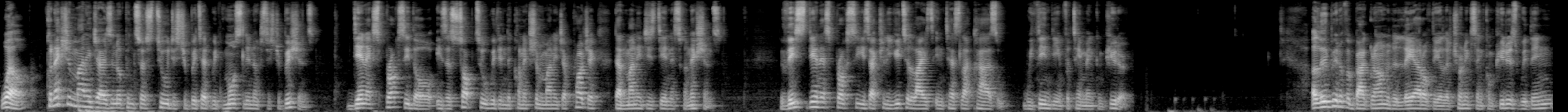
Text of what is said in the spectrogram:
Well, Connection Manager is an open source tool distributed with most Linux distributions. DNS Proxy though is a sub-tool within the Connection Manager project that manages DNS connections. This DNS proxy is actually utilized in Tesla cars within the infotainment computer. A little bit of a background on the layout of the electronics and computers within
